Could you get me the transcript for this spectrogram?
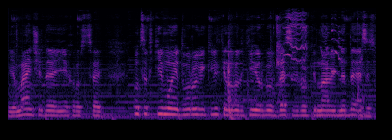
є менші, де їх розцей. Ну, це такі мої дворові клітки, народ, які я робив 10 років, навіть не 10.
